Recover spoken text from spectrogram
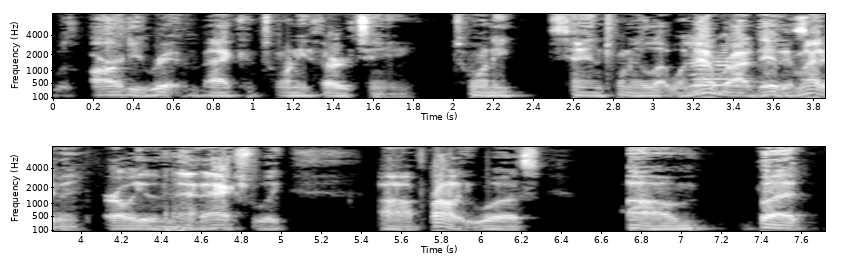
was already written back in 2013, 2010, 2011, whenever I did it. might have been earlier than that, actually. Uh, probably was. Um, but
